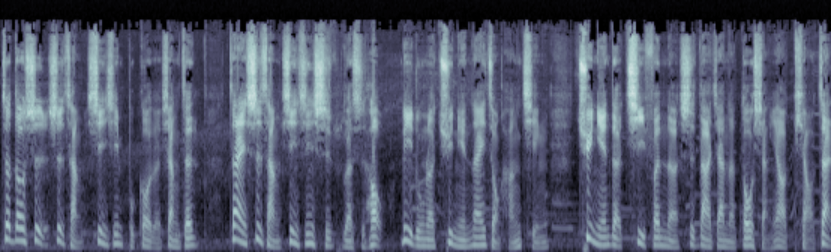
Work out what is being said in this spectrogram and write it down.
这都是市场信心不够的象征。在市场信心十足的时候，例如呢，去年那一种行情，去年的气氛呢，是大家呢都想要挑战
